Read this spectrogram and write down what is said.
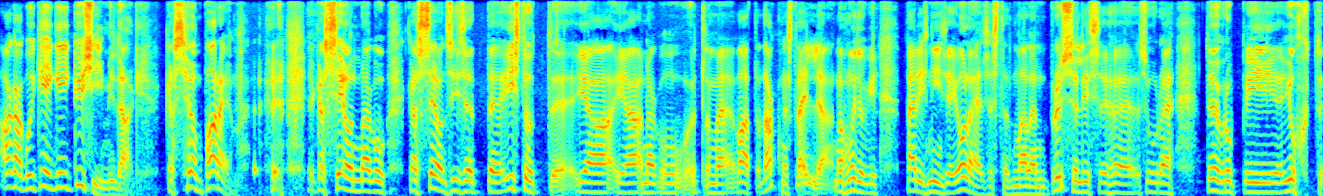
aga kui keegi ei küsi midagi, kas see on parem? Kas see on nagu, kas see on siis, et istud ja, ja nagu ütleme, vaatad aknast välja, noh muidugi päris nii see ei ole, sest et ma olen Brüsselis ühe suure töögrupi juht,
